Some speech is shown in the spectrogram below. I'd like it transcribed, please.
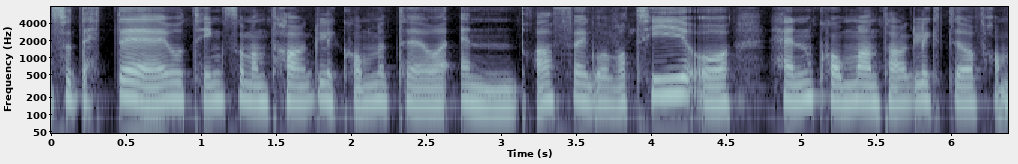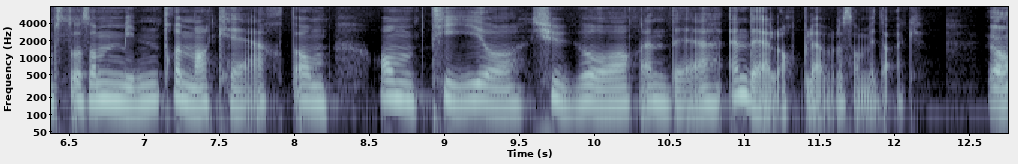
så dette er jo ting som antagelig kommer til å endre seg over tid, og hen kommer antagelig til å framstå som mindre markert om, om 10 og 20 år enn det en del opplever det som i dag. Ja,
